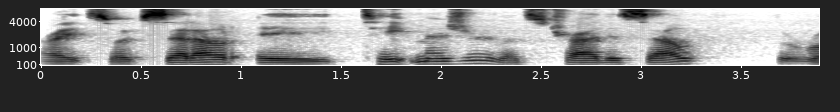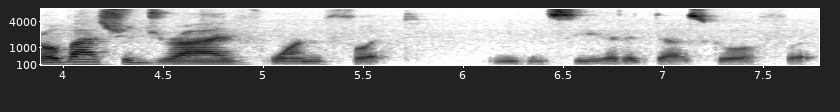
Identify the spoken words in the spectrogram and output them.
All right, so I've set out a tape measure. Let's try this out. The robot should drive one foot. And you can see that it does go a foot.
